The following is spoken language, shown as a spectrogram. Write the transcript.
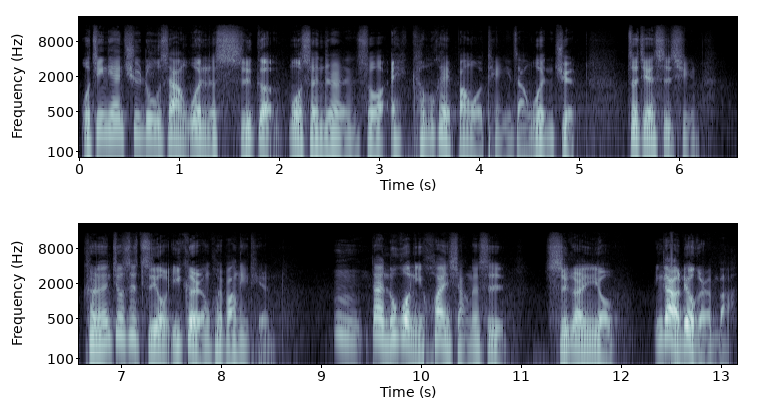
我今天去路上问了十个陌生的人说，哎，可不可以帮我填一张问卷？这件事情可能就是只有一个人会帮你填。嗯，但如果你幻想的是十个人有，应该有六个人吧，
